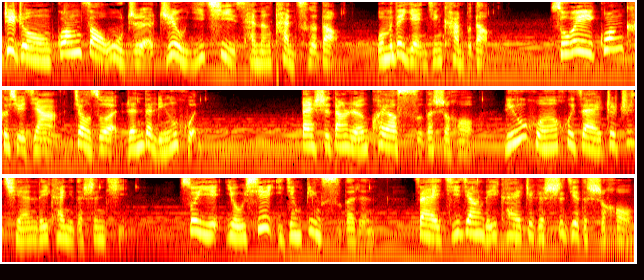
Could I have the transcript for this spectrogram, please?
这种光造物质只有仪器才能探测到，我们的眼睛看不到。所谓光科学家叫做人的灵魂。但是当人快要死的时候，灵魂会在这之前离开你的身体。所以有些已经病死的人，在即将离开这个世界的时候，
